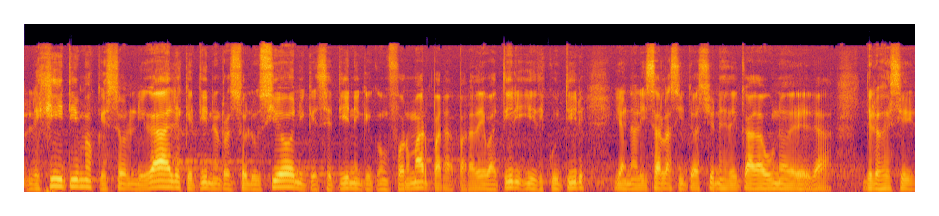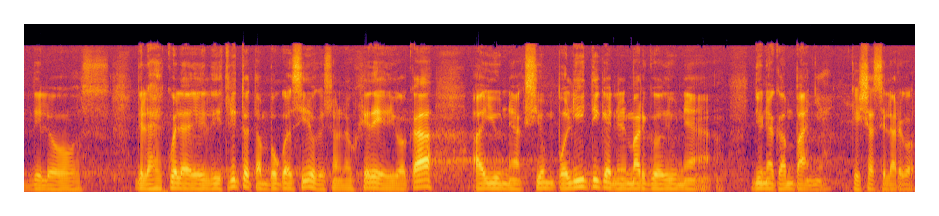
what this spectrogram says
legítimos, que son legales, que tienen resolución y que se tienen que conformar para, debatir y discutir y analizar las situaciones de cada uno de, de, los, de, los, de las escuelas del distrito, tampoco ha sido que son la UGD. Digo, acá hay una acción política en el marco de una, de una campaña que ya se largó.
